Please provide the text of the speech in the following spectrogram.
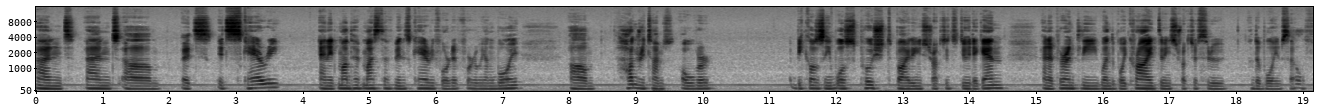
And and um, it's it's scary, and it must have must have been scary for the for the young boy um, hundred times over because he was pushed by the instructor to do it again. And apparently when the boy cried the instructor threw the boy himself.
